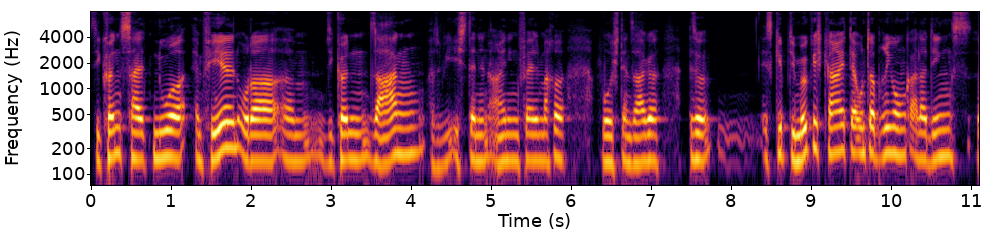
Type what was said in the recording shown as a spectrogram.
Sie können es halt nur empfehlen oder ähm, Sie können sagen, also wie ich es denn in einigen Fällen mache, wo ich dann sage, also es gibt die Möglichkeit der Unterbringung, allerdings äh,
